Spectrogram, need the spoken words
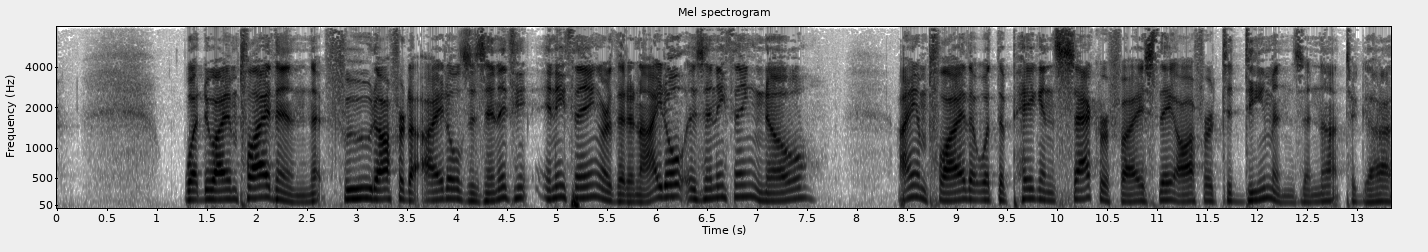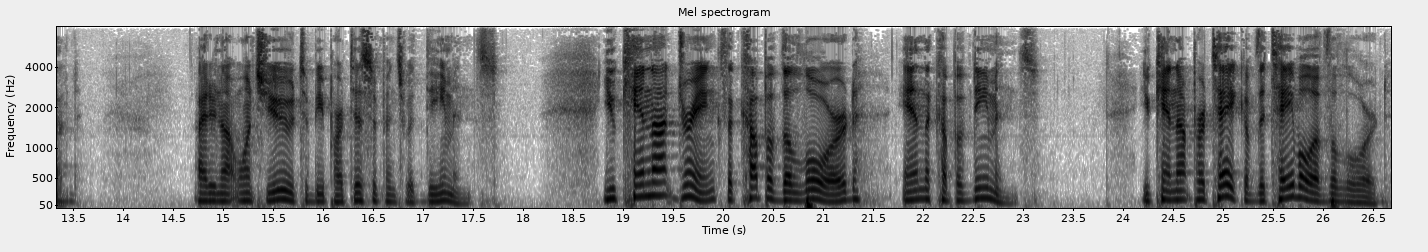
What do I imply then? That food offered to idols is anything, or that an idol is anything? No. I imply that what the pagans sacrifice, they offer to demons and not to God. I do not want you to be participants with demons. You cannot drink the cup of the Lord and the cup of demons. You cannot partake of the table of the Lord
